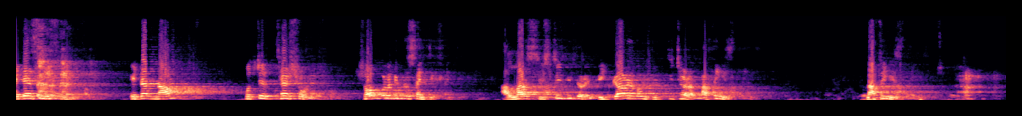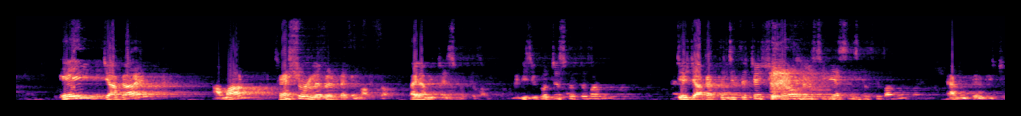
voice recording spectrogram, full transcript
এটা এটার নাম হচ্ছে থ্রেশহোল্ড সবগুলো কিন্তু সাইন্টিফিক আল্লাহর সৃষ্টির ভিতরে বিজ্ঞান এবং যুক্তি ছাড়া নাথিং ইজ নাথিং ইজ এই জায়গায় আমার থ্রেশহোল্ড লেভেলটাকে মাপতে হবে তাই আমি চেঞ্জ করতে পারব। আমি নিজেকেও চেঞ্জ করতে পারব যে জায়গাতে যেতে চাই, সেটারও ভেলোসিটি অ্যাসেস করতে পারব। এমন কেউ কিছু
